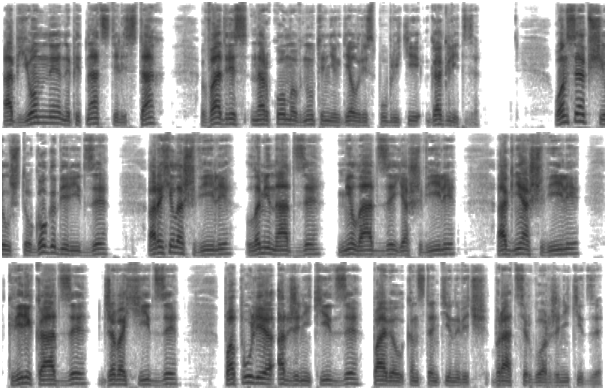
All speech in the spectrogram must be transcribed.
объемное на 15 листах в адрес наркома внутренних дел республики Гаглидзе. Он сообщил, что Гога Беридзе, Арахилашвили, Ламинадзе, Миладзе, Яшвили, Агняшвили, Квирикадзе, Джавахидзе, Папулия Орджоникидзе, Павел Константинович, брат Серго Орджоникидзе,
